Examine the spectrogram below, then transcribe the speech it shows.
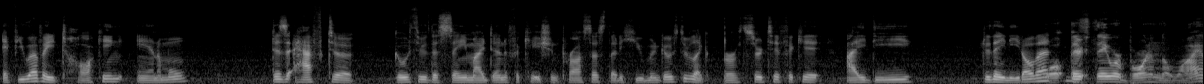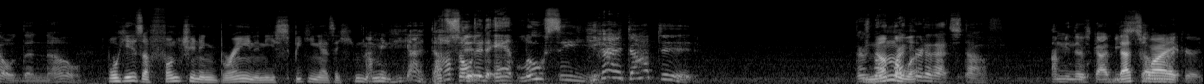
if you have a talking animal, does it have to go through the same identification process that a human goes through, like birth certificate, ID? Do they need all that? Well, They're- if they were born in the wild, then no. Well, he has a functioning brain and he's speaking as a human. I mean, he got adopted. But so did Aunt Lucy. he got adopted. There's no Nonetheless- record of that stuff. I mean, there's got to be That's some why- record.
